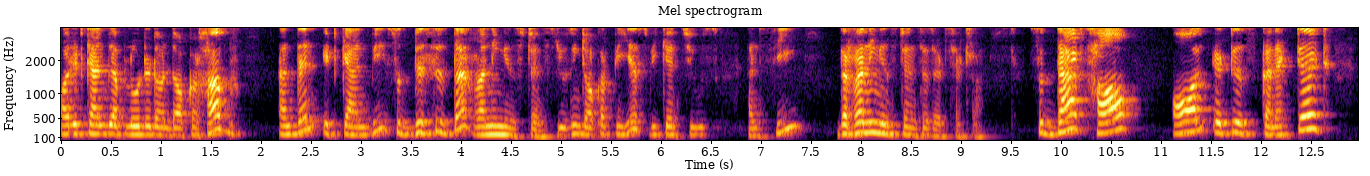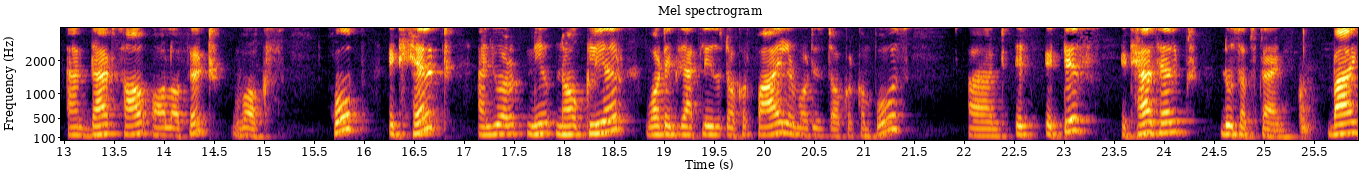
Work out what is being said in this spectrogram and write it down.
or it can be uploaded on Docker Hub and then it can be so this is the running instance. Using docker ps we can choose and see the running instances etc so that's how all it is connected and that's how all of it works. Hope it helped and you are now clear what exactly is a docker file and what is docker compose. And if it is it has helped do subscribe. Bye.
